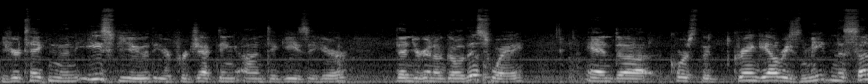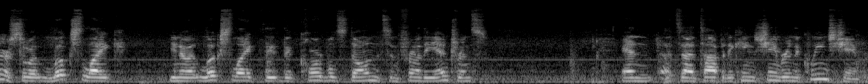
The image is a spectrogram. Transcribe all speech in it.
If you're taking an east view that you're projecting onto Giza here, then you're going to go this way. And uh, of course, the grand galleries meet in the center, so it looks like, you know, it looks like the, the corbelled stone that's in front of the entrance and it's on top of the king's chamber and the queen's chamber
